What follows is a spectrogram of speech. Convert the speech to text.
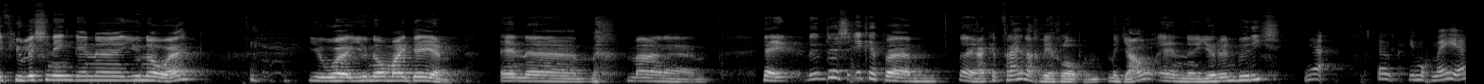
if you're listening, then uh, you know, hè? You, uh, you know my DM. En, ehm, maar, ehm, nee, dus ik heb, ehm, nou ja, ik heb vrijdag weer gelopen met jou en eh, je runbuddies. Ja, leuk. Je mocht mee, hè?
